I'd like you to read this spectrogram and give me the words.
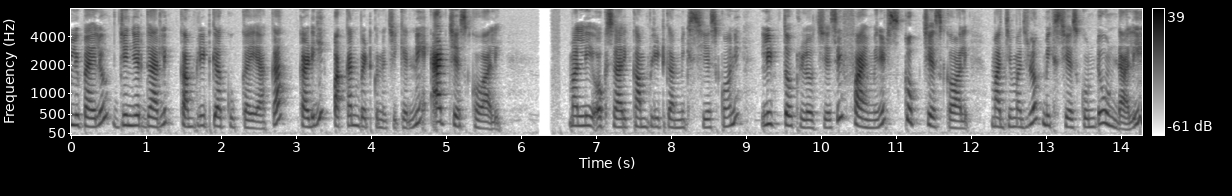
ఉల్లిపాయలు జింజర్ గార్లిక్ కంప్లీట్గా కుక్ అయ్యాక కడిగి పక్కన పెట్టుకున్న చికెన్ని యాడ్ చేసుకోవాలి. మళ్ళీ ఒకసారి కంప్లీట్గా మిక్స్ చేసుకొని లిడ్తో క్లోజ్ చేసి ఫైవ్ మినిట్స్ కుక్ చేసుకోవాలి. మధ్య మధ్యలో మిక్స్ చేసుకుంటూ ఉండాలి.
